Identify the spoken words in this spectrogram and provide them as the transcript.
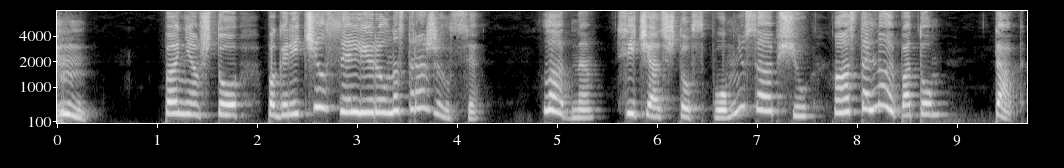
Поняв, что погорячился, Лирел насторожился. «Ладно, сейчас что вспомню, сообщу, а остальное потом. Так,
